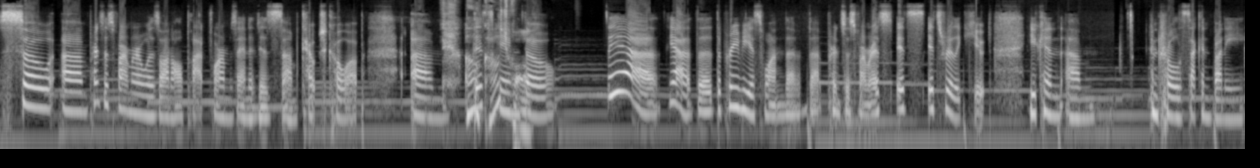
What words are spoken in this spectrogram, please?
So, um, Princess Farmer was on all platforms, and it is um, couch co-op. Um, oh, this couch game, co-op. though, yeah, yeah, the the previous one, the that Princess Farmer, it's it's it's really cute. You can um, control a second bunny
